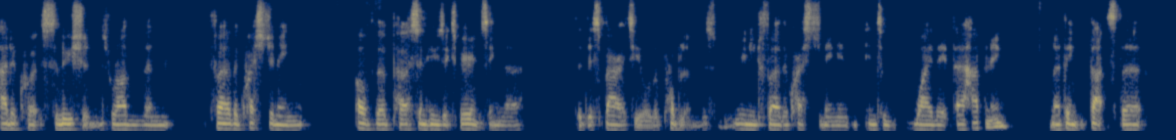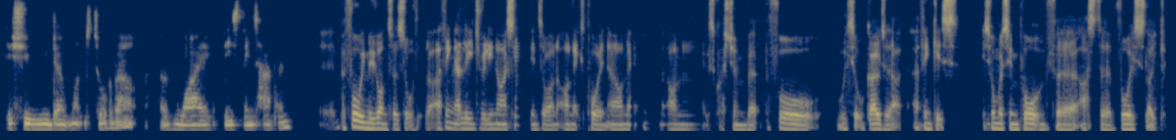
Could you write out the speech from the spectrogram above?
adequate solutions rather than further questioning of the person who's experiencing the the disparity or the problems, we need further questioning in, into why they, they're happening. And I think that's the issue we don't want to talk about of why these things happen. Before we move on to sort of, I think that leads really nicely into our, our next point, our, ne- our next question. But before we sort of go to that, I think it's it's almost important for us to voice, like,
